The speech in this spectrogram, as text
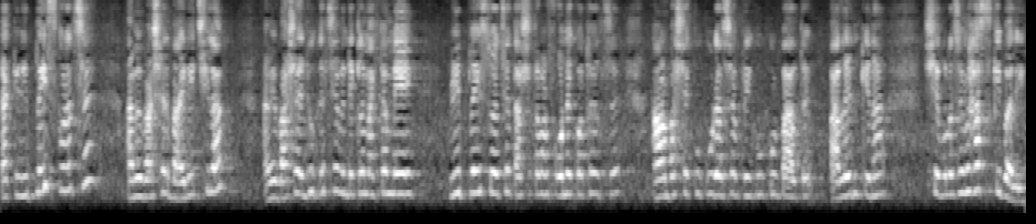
তাকে রিপ্লেস করেছে, আমি বাসার বাইরে ছিলাম, আমি বাসায় ঢুকেছি, আমি দেখলাম একটা মেয়ে রিপ্লেস হয়েছে, তার সাথে আমার ফোনে কথা হচ্ছে। আমার বাসায় কুকুর আছে, আপনি কুকুর পালতে পালেন কিনা? সে বলেছে, আমি হাস্কি পালি।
